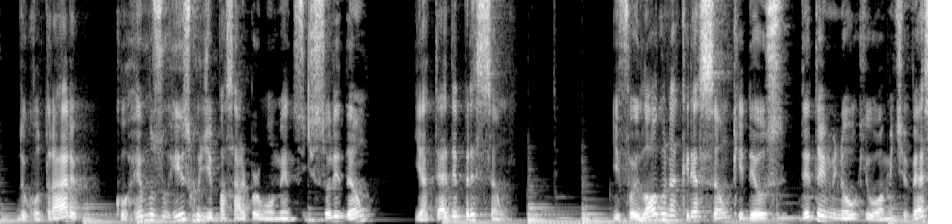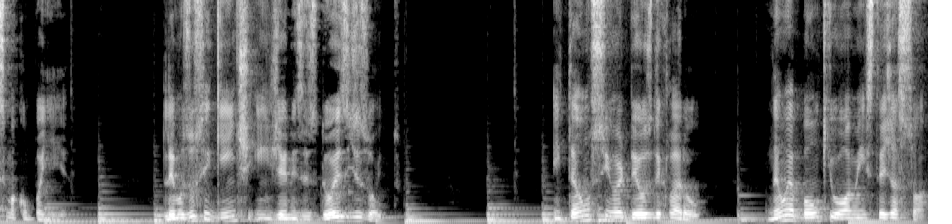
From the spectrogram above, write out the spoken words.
Do contrário, corremos o risco de passar por momentos de solidão e até depressão. E foi logo na criação que Deus determinou que o homem tivesse uma companhia. Lemos o seguinte em Gênesis 2:18. Então o Senhor Deus declarou: Não é bom que o homem esteja só.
